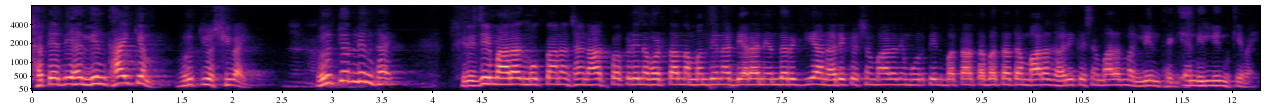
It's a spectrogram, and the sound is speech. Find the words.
છતે દેહ લીન થાય કેમ? વૃત્તિઓ સિવાય. વૃત્તિઓ લીન થાય. શ્રીજી મહારાજ મુક્તાનંદ છે હાથ પકડીને વડતાલના મંદિરના ડેરાની અંદર ગયા અને હરિકૃષ્ણ મહારાજની મૂર્તિને બતાવતા બતાવતા મહારાજ હરિકૃષ્ણ મહારાજમાં લીન થઈ ગયા. એની લીન કહેવાય.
